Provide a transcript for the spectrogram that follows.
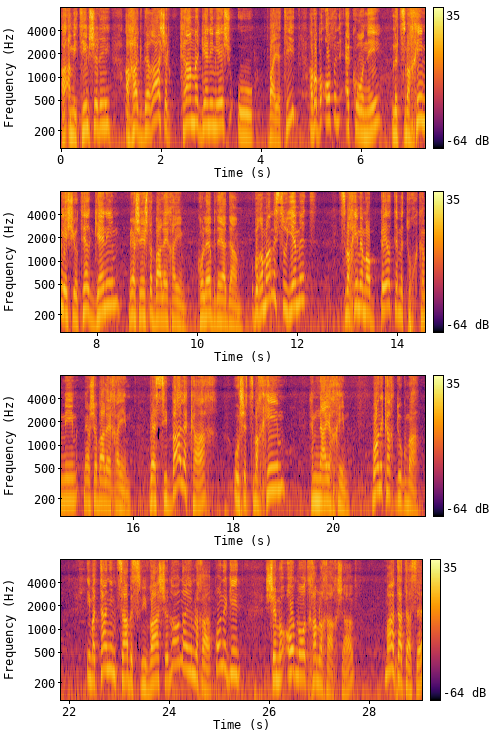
העמיתים שלי. ההגדרה של כמה גנים יש הוא בעייתית, אבל באופן עקרוני, לצמחים יש יותר גנים מאשר יש לבעלי חיים. כולל בני אדם. וברמה מסוימת, צמחים הם הרבה יותר מתוחכמים מאשר בעלי חיים. והסיבה לכך הוא שצמחים הם נייחים. בואו ניקח דוגמה. אם אתה נמצא בסביבה שלא נעים לך, בוא נגיד שמאוד מאוד חם לך עכשיו, מה אתה תעשה?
